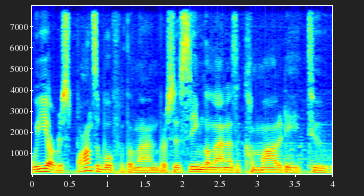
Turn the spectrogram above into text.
we are responsible for the land versus seeing the land as a commodity to,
